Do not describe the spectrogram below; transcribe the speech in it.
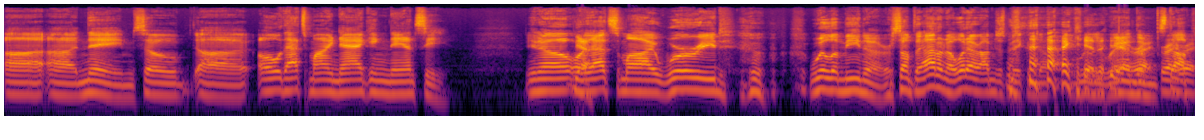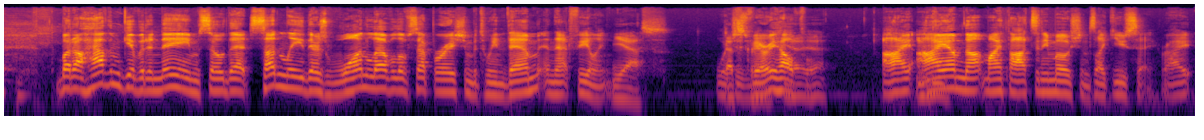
uh, uh, name. So, uh, oh, that's my nagging Nancy, you know, or Yeah. that's my worried Wilhelmina or something. I don't know, whatever. I'm just making up really it. Yeah, random right, right, stuff. right. But I'll have them give it a name so that suddenly there's one level of separation between them and that feeling, Yes. which That's is great. very helpful. yeah. I Mm-hmm. I am not my thoughts and emotions, like you say, right?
